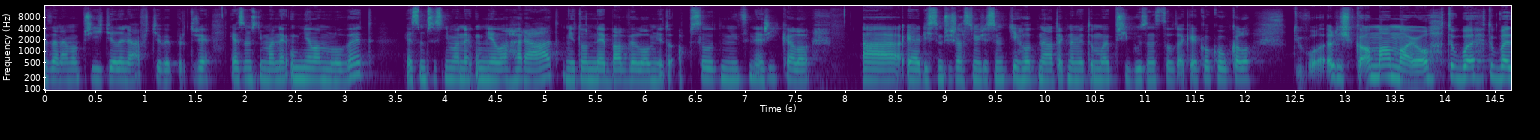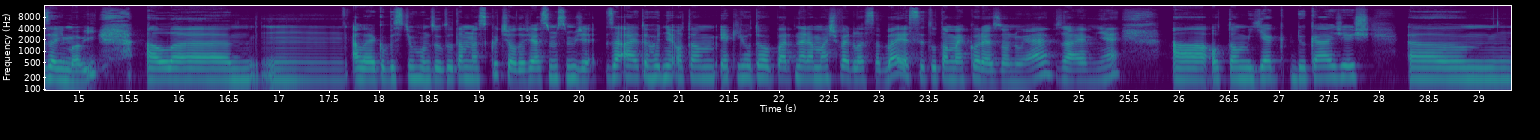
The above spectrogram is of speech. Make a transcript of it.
za náma přijížděly návštěvy, protože já jsem s nima neuměla mluvit, já jsem se s nima neuměla hrát, mě to nebavilo, mě to absolutně nic neříkalo a já, když jsem přišla s tím, že jsem těhotná, tak na mě to moje příbuzenstvo tak jako koukalo, ty vole, Eliška a máma, jo, to bude, to bude zajímavý. Ale, mm, ale jako by s tím Honzou to tam naskočilo, takže já si myslím, že za A je to hodně o tom, jakýho toho partnera máš vedle sebe, jestli to tam jako rezonuje vzájemně a o tom, jak dokážeš um,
